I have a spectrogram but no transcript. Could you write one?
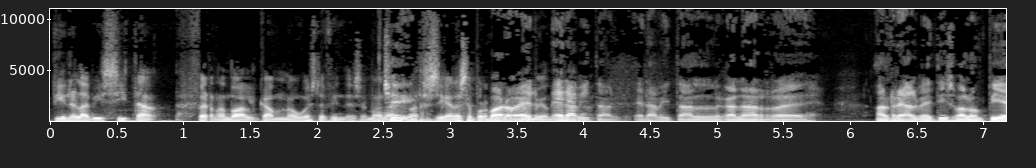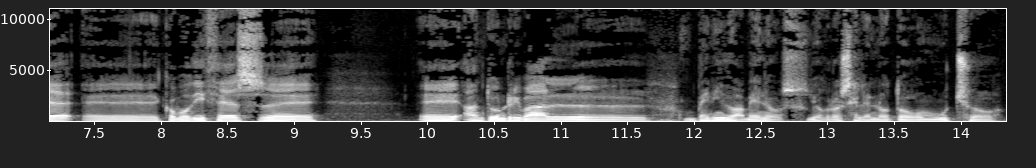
Tiene la visita Fernando al Camp Nou este fin de semana. Sí. Además, si ganase por bueno, era, vital, era vital ganar eh, al Real Betis Balompié. Eh, como dices, eh, eh, ante un rival venido a menos, yo creo que se le notó mucho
